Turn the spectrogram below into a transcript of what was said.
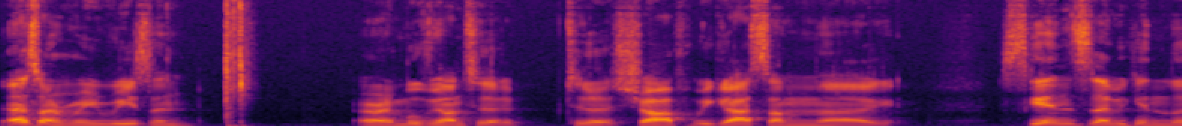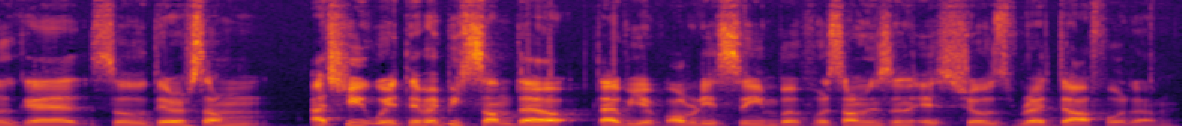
That's our main reason. Alright, moving on to the, to the shop. We got some uh, skins that we can look at. So, there's some... Actually, wait, there might be some that, that we have already seen, but for some reason it shows red dot for them.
